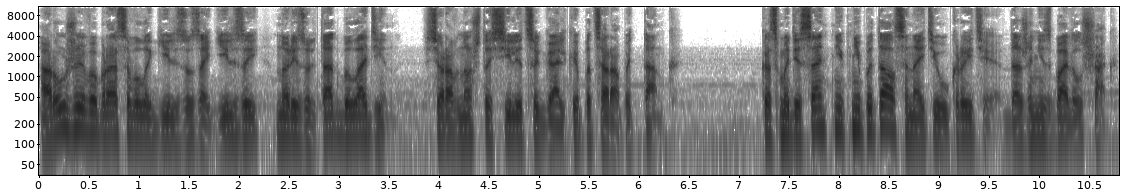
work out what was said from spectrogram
Оружие выбрасывало гильзу за гильзой, но результат был один – все равно, что силится галькой поцарапать танк. Космодесантник не пытался найти укрытие, даже не сбавил шаг.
